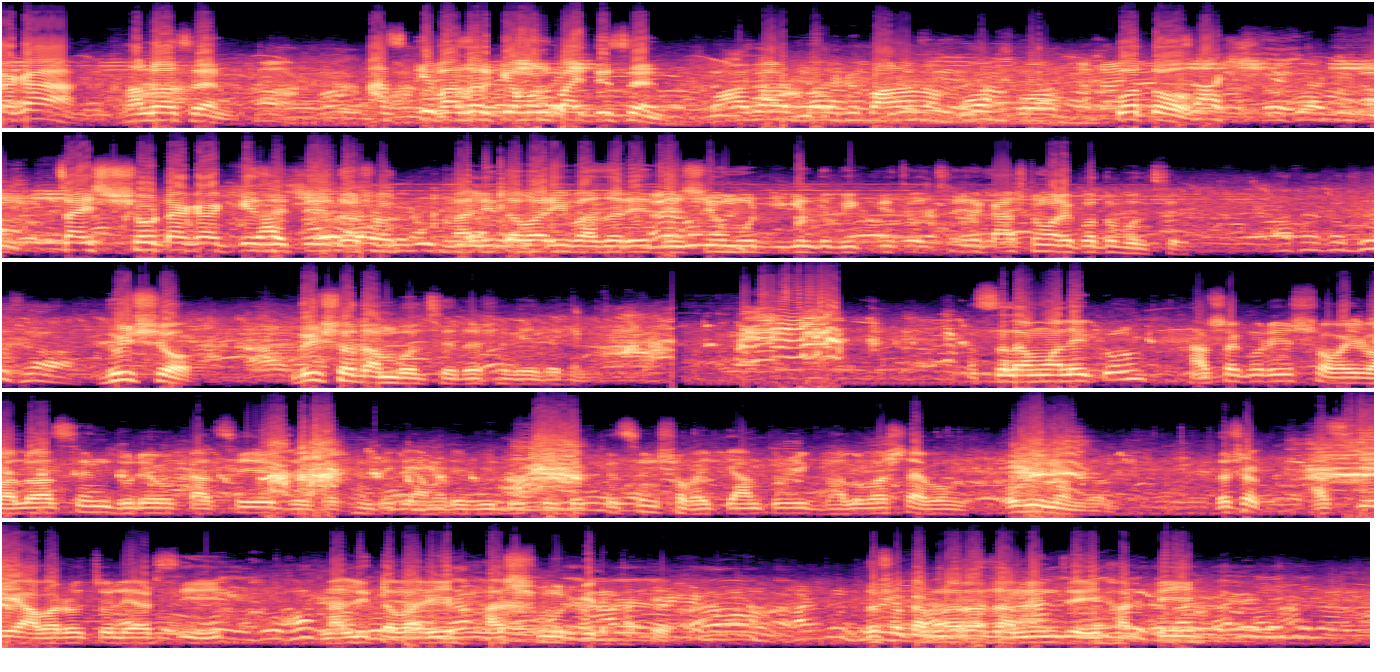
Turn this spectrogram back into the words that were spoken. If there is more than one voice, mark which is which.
Speaker 1: কাকা ভালো আছেন? আজকে বাজার কেমন পাইতেছেন? কত?
Speaker 2: চারশো টাকা
Speaker 1: কেজিতে বাজারে দেশীয় মুরগি কিন্তু বিক্রি চলছে। কাস্টমারে কত বলছে? দুইশো। দুইশো দাম বলছে দর্শক এই দেখেন। আসসালামু আলাইকুম। আশা করি সবাই ভালো আছেন দূরে ও কাছে যে যেখান থেকে আমাদের ভিডিওটি দেখতেছেন সবাইকে আন্তরিক ভালোবাসা এবং অভিনন্দন। দর্শক, আজকে আবারও চলে আসছি নালিতাবাড়ি হাঁস মুরগির হাটে দর্শক, আপনারা জানেন যে এই হাটটি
